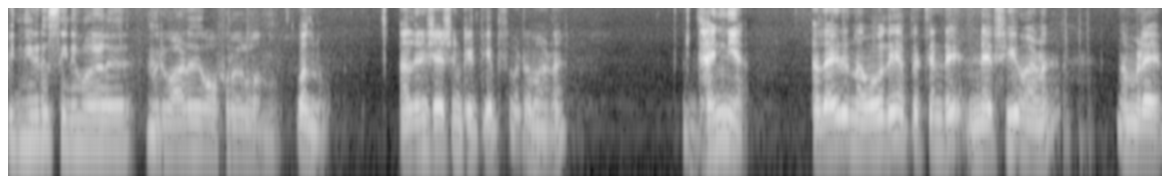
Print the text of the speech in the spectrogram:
പിന്നീട് സിനിമകൾ ഒരുപാട് ഓഫറുകൾ വന്നു. വന്നു. അതിനുശേഷം കിട്ടിയ പടമാണ് ധന്യ അതായത് നവോദയപ്പച്ചന്റെ നെഫ്യൂ ആണ് നമ്മുടെ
